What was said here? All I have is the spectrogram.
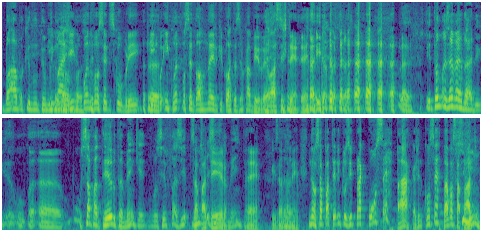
barba, que eu não tenho muita Imagine barba. quando você descobrir que enqu- enquanto você dorme, não é ele que corta seu cabelo, é o assistente. É? É. Então, mas é verdade. O, a- a- o sapateiro também, que você fazia Sapateiro. especificamente. É, exatamente. Não, sapateiro, inclusive, para consertar, que a gente consertava sapato. Sim.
